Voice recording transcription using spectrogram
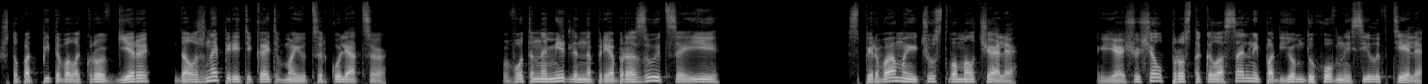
что подпитывала кровь Геры, должна перетекать в мою циркуляцию. Вот она медленно преобразуется и... Сперва мои чувства молчали. Я ощущал просто колоссальный подъем духовной силы в теле.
